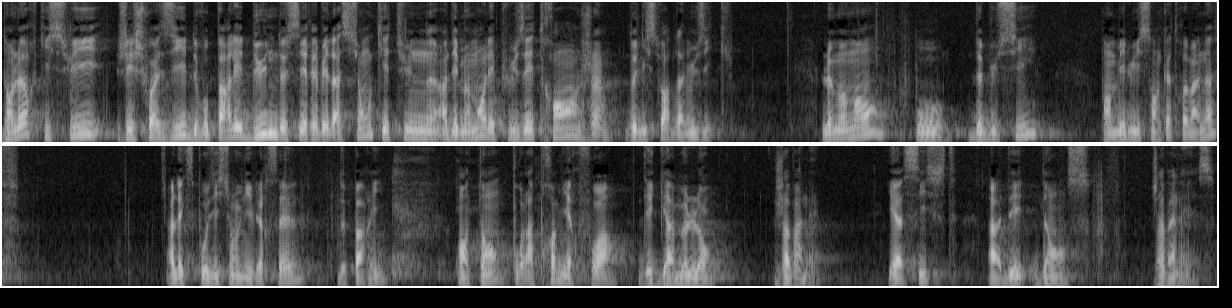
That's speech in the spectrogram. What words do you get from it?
Dans l'heure qui suit, j'ai choisi de vous parler d'une de ces révélations qui est un des moments les plus étranges de l'histoire de la musique. Le moment où Debussy, en 1889, à l'exposition universelle de Paris, entend pour la première fois des gamelans javanais et assiste à des danses javanaises.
